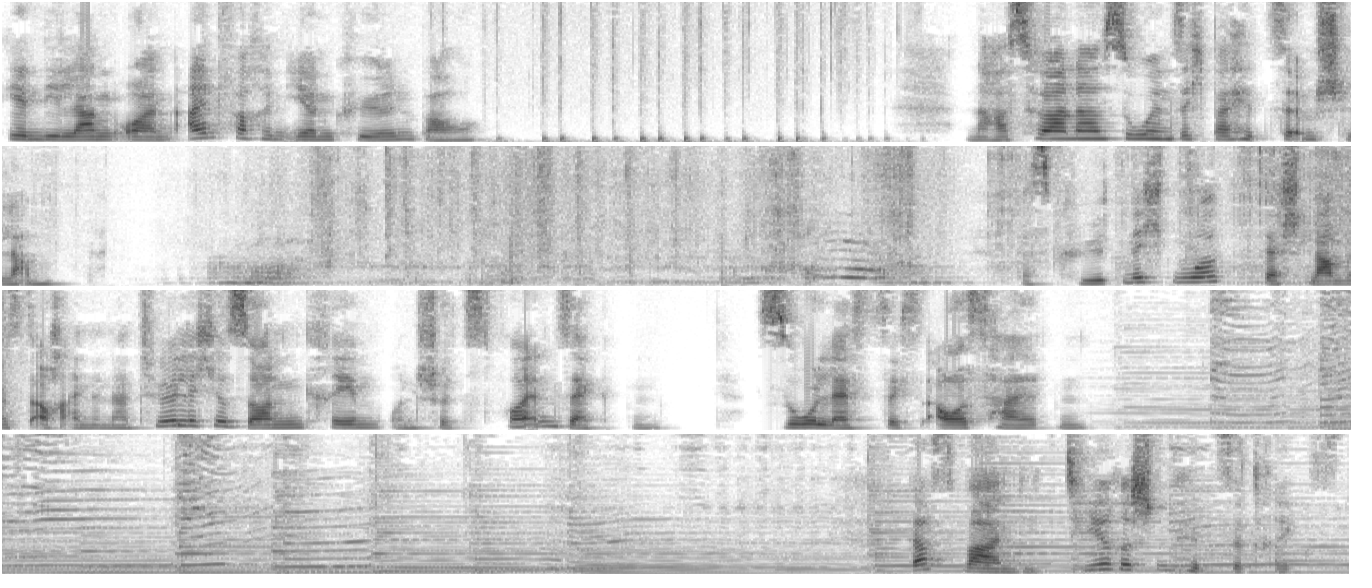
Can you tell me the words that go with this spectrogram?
gehen die Langohren einfach in ihren kühlen Bau. Nashörner suhlen sich bei Hitze im Schlamm. Das kühlt nicht nur, der Schlamm ist auch eine natürliche Sonnencreme und schützt vor Insekten. So lässt sich's aushalten. Das waren die tierischen Hitzetricks.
